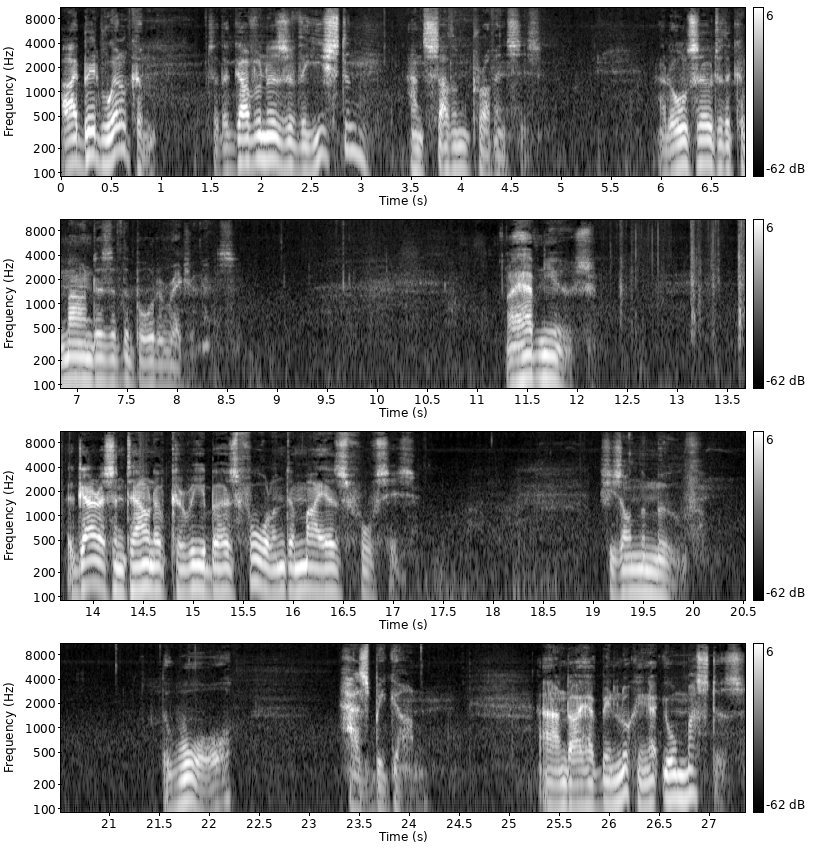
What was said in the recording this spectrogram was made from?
I bid welcome to the governors of the eastern and southern provinces, and also to the commanders of the border regiments. I have news. The garrison town of Kariba has fallen to Maya's forces. She's on the move. The war has begun. And I have been looking at your musters.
